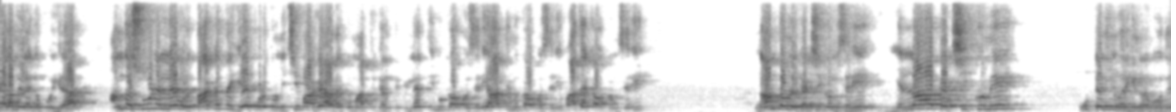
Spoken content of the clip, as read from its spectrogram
களமிறங்க போகிறார். அந்த சூழல்ல ஒரு தாக்கத்தை ஏற்படுத்தும் நிச்சயமாக அதற்கு மாற்று கருத்துக்கு இல்லை. திமுகவுக்கும் சரி அதிமுகவுக்கும் சரி பாஜகவுக்கும் சரி நாம் தமிழர் கட்சிக்கும் சரி எல்லா கட்சிக்குமே கூட்டணியில் வருகின்ற போது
